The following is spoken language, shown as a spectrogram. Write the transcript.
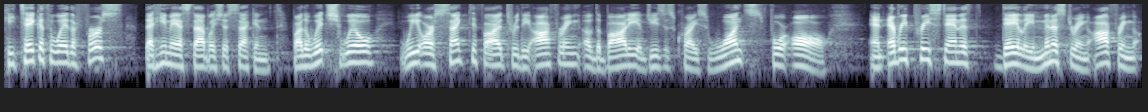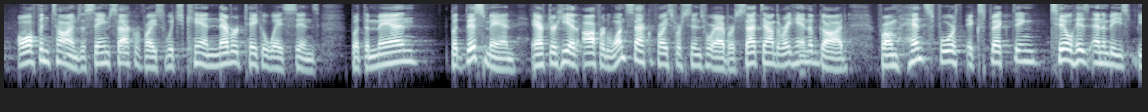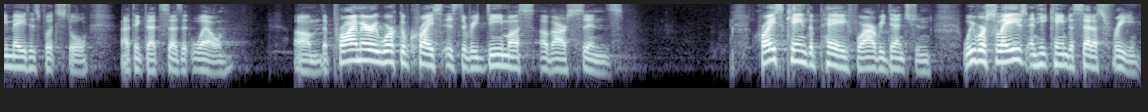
He taketh away the first, that he may establish the second, by the which will we are sanctified through the offering of the body of Jesus Christ once for all. And every priest standeth daily, ministering, offering oftentimes the same sacrifice which can never take away sins. But the man, but this man, after he had offered one sacrifice for sins forever, sat down at the right hand of God, from henceforth expecting till his enemies be made his footstool. I think that says it well. Um, the primary work of Christ is to redeem us of our sins. Christ came to pay for our redemption. We were slaves, and he came to set us free.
